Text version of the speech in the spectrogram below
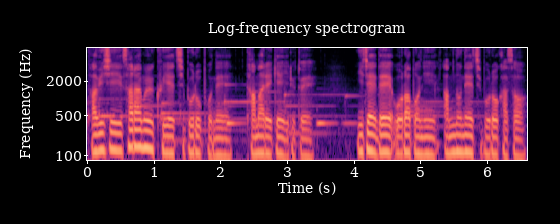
다윗이 사람을 그의 집으로 보내 다말에게 이르되 이제 내 오라버니 암논의 집으로 가서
